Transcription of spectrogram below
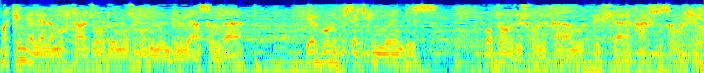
Makinelere muhtaç olduğumuz bugünün dünyasında bir grup seçkin mühendis motor düşmanı karanlık güçlere karşı savaşıyor.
